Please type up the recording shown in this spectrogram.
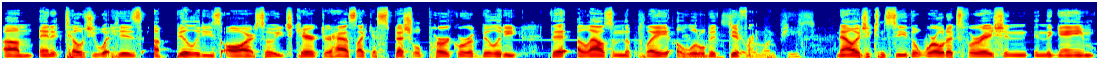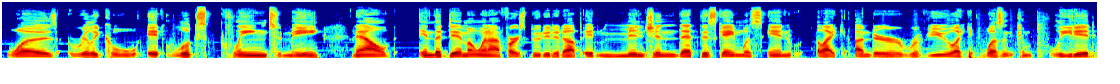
um, and it tells you what his abilities are. So each character has like a special perk or ability that allows him to play a little bit different. Now, as you can see, the world exploration in the game was really cool. It looks clean to me. Now, in the demo when I first booted it up, it mentioned that this game was in like under review, like it wasn't completed.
